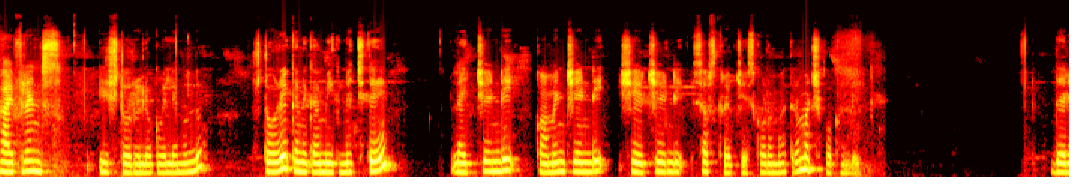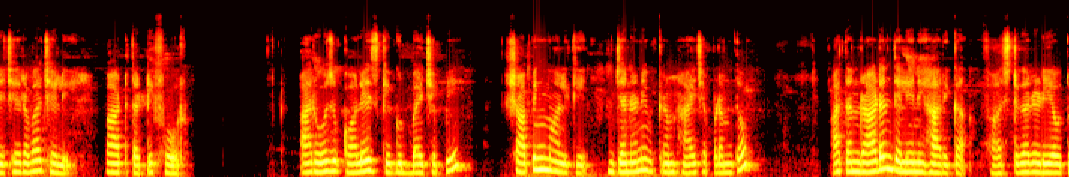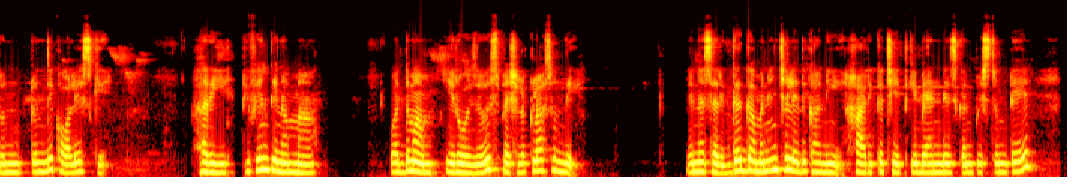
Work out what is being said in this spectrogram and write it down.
Hi friends ఈ స్టోరీలోకి వెళ్ళే ముందు స్టోరీ కనుక మీకు నచ్చితే లైక్ చేయండి కామెంట్ చేయండి షేర్ చేయండి సబ్స్క్రైబ్ చేసుకోవడం మాత్రం మర్చిపోకండి. దరిచేరవా చలి పార్ట్ థర్టీ ఫోర్. ఆ రోజు కాలేజ్కి గుడ్ బై చెప్పి షాపింగ్ మాల్కి జనని విక్రమ్ హాయ్ చెప్పడంతో అతను రావడం తెలియని హారిక ఫాస్ట్గా రెడీ అవుతుంటుంది కాలేజ్కి. హరి టిఫిన్ తినమ్మా. వద్దు మామ్ ఈరోజు స్పెషల్ క్లాస్ ఉంది. నిన్న సరిగ్గా గమనించలేదు కానీ హారిక చేతికి బ్యాండేజ్ కనిపిస్తుంటే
